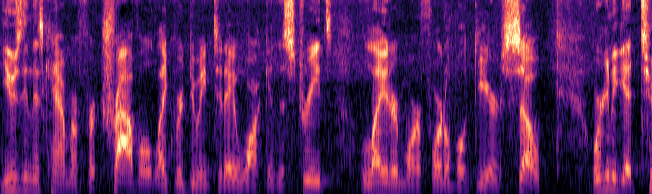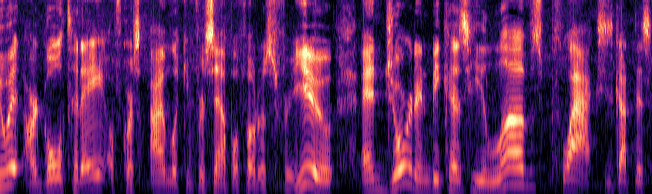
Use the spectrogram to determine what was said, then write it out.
using this camera for travel like we're doing today, walking the streets, lighter, more affordable gear. So we're going to get to it. Our goal today, of course, I'm looking for sample photos for you, and Jordan, because he loves plaques, he's got this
